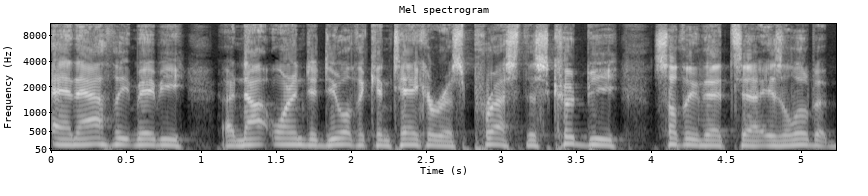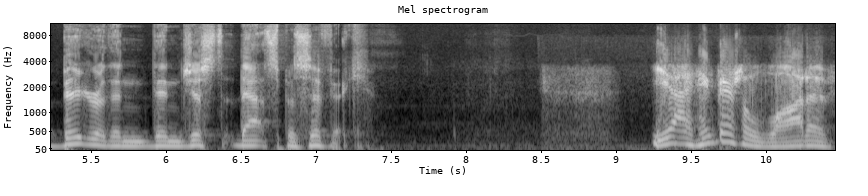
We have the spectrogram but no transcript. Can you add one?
an athlete maybe uh, not wanting to deal with a cantankerous press. This could be something that uh, is a little bit bigger than than just that specific. Yeah, I think there's a lot of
